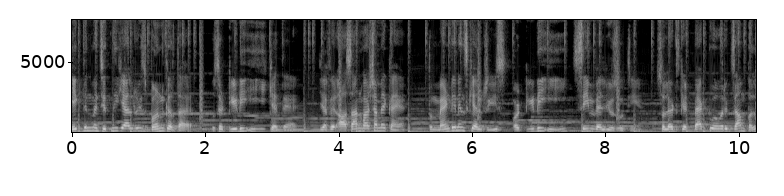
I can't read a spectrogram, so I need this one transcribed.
एक दिन में जितनी कैलोरीज बर्न करता है, उसे टी डी ई कहते हैं। या फिर आसान भाषा में कहें तो मेंटेनेंस कैलोरीज और T D E same values होती हैं। So let's get back to our example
